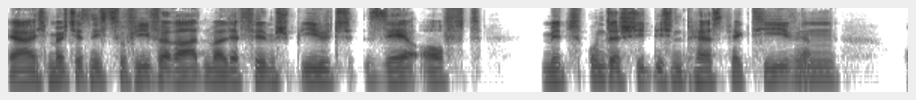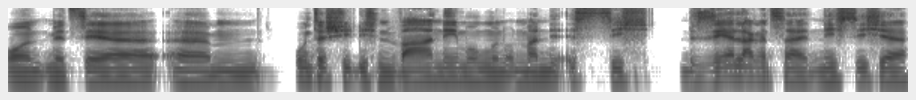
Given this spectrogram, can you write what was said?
Ja, ich möchte jetzt nicht zu viel verraten, weil der Film spielt sehr oft mit unterschiedlichen Perspektiven und mit sehr ähm, unterschiedlichen Wahrnehmungen und man ist sich sehr lange Zeit nicht sicher,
